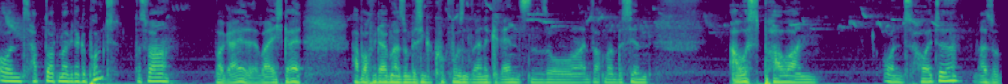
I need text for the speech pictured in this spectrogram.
und habe dort mal wieder gepumpt. Das war war geil, war echt geil. Habe auch wieder mal so ein bisschen geguckt, wo sind seine Grenzen, so einfach mal ein bisschen auspowern. Und heute, also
